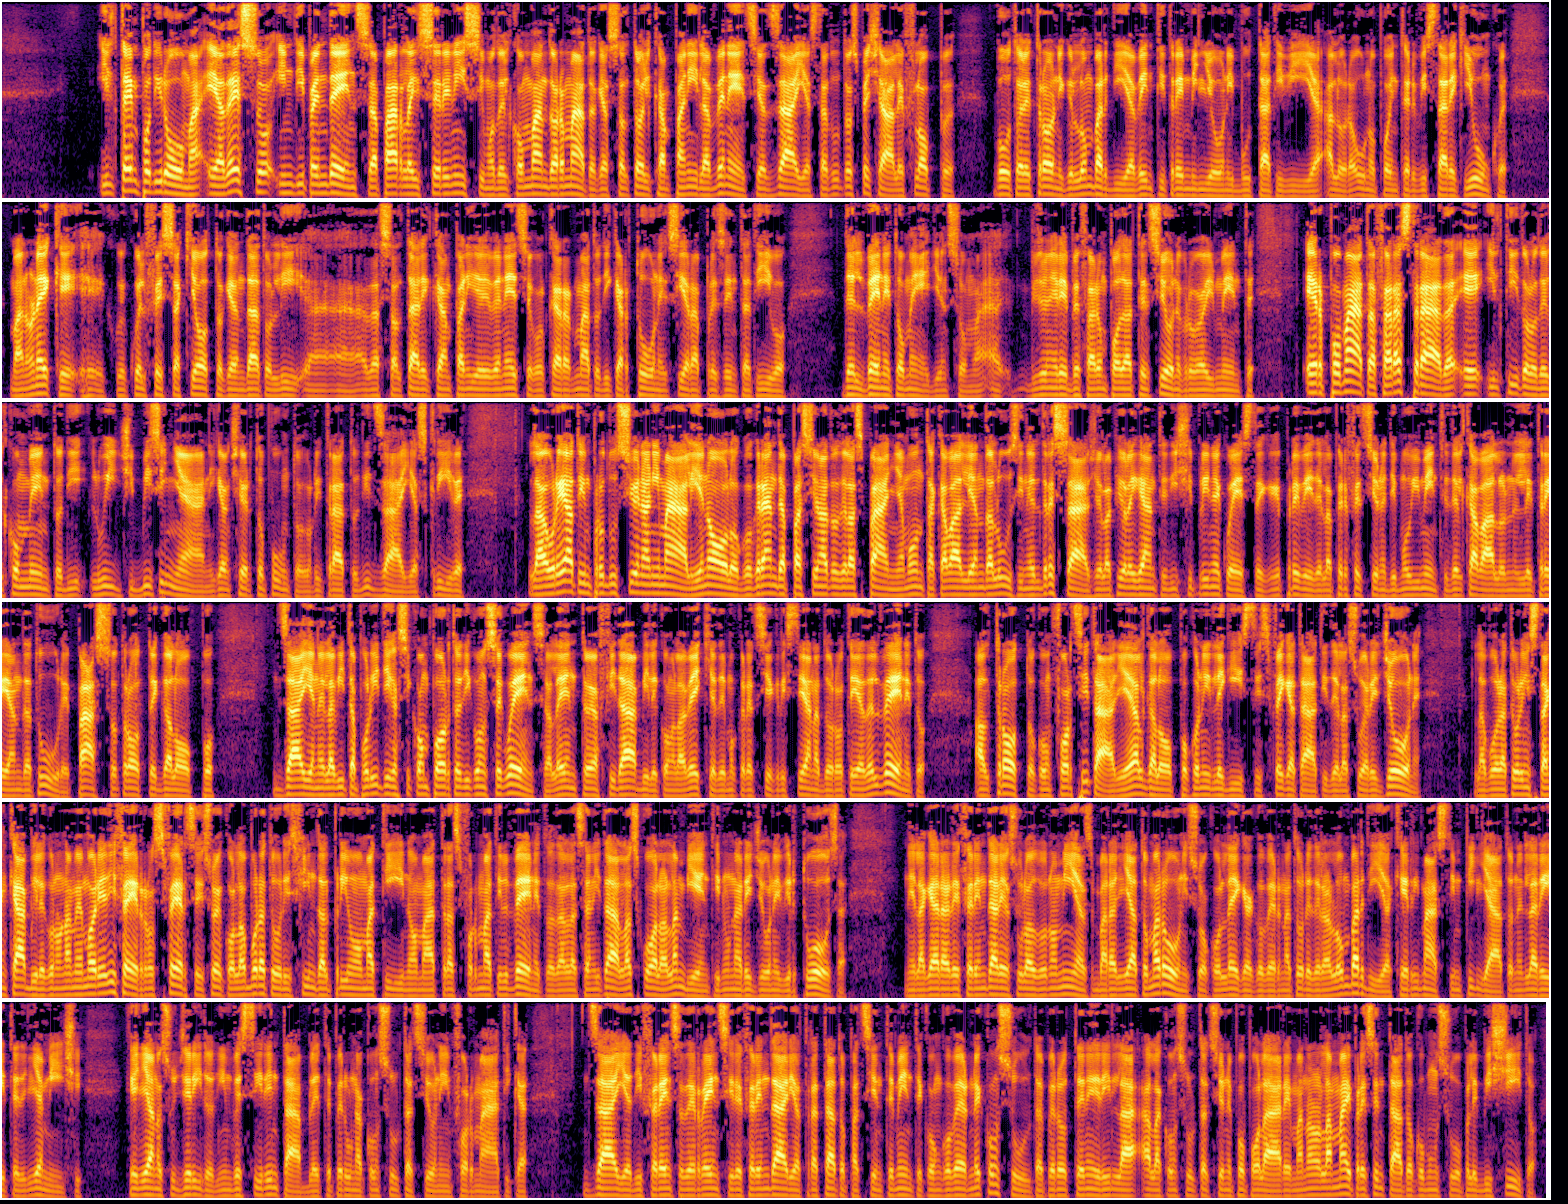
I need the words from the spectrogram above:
Il tempo di Roma e adesso indipendenza, parla il Serenissimo del comando armato che assaltò il campanile a Venezia, Zaia, statuto speciale, flop voto elettronico in Lombardia, 23 milioni buttati via. Allora uno può intervistare chiunque, ma non è che eh, quel fessacchiotto che è andato lì eh, ad assaltare il campanile di Venezia col carro armato di cartone sia rappresentativo del Veneto medio, insomma, eh, bisognerebbe fare un po' d'attenzione probabilmente. Erpomata farà strada è il titolo del commento di Luigi Bisignani che a un certo punto, un ritratto di Zaia, scrive Laureato in produzione animali, enologo, grande appassionato della Spagna, monta cavalli andalusi nel dressage, la più elegante disciplina queste che prevede la perfezione dei movimenti del cavallo nelle tre andature, passo, trotto e galoppo. Zaia nella vita politica si comporta di conseguenza, lento e affidabile come la vecchia democrazia cristiana Dorotea del Veneto, al trotto con Forza Italia e al galoppo con i leghisti sfegatati della sua regione. Lavoratore instancabile con una memoria di ferro, sferza i suoi collaboratori fin dal primo mattino, ma ha trasformato il Veneto dalla sanità alla scuola all'ambiente in una regione virtuosa. Nella gara referendaria sull'autonomia ha sbaragliato Maroni, suo collega governatore della Lombardia, che è rimasto impigliato nella rete degli amici che gli hanno suggerito di investire in tablet per una consultazione informatica. Zai, a differenza del Renzi referendario, ha trattato pazientemente con governo e consulta per ottenere il là alla consultazione popolare, ma non l'ha mai presentato come un suo plebiscito.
